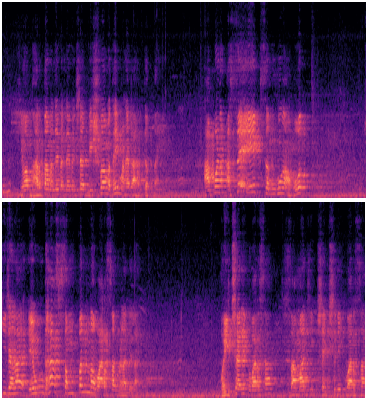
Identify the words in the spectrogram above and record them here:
किंवा भारतामध्ये म्हणण्यापेक्षा विश्वामध्येही म्हणायला हरकत नाही. आपण असे एक समूह आहोत की ज्याला एवढा संपन्न वारसा मिळालेला आहे. वैचारिक वारसा सामाजिक शैक्षणिक वारसा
